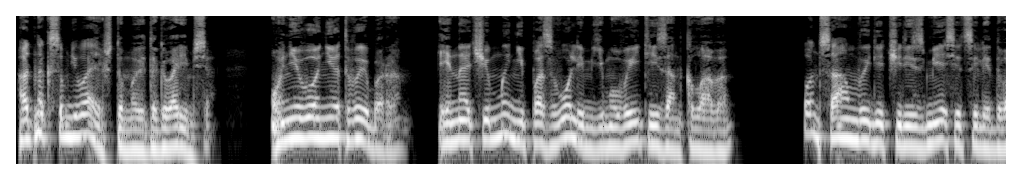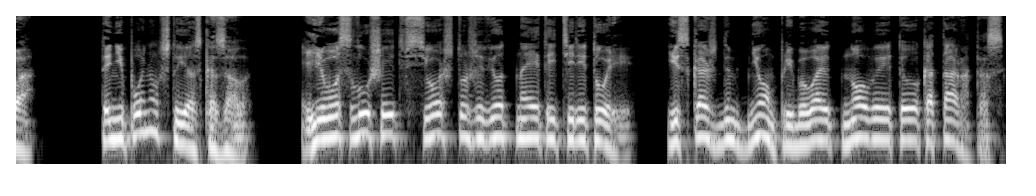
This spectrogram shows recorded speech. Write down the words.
однако сомневаюсь, что мы договоримся. У него нет выбора. Иначе мы не позволим ему выйти из анклава. Он сам выйдет через месяц или два. Ты не понял, что я сказала? Его слушает все, что живет на этой территории, и с каждым днем прибывают новые Теокатаратас,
